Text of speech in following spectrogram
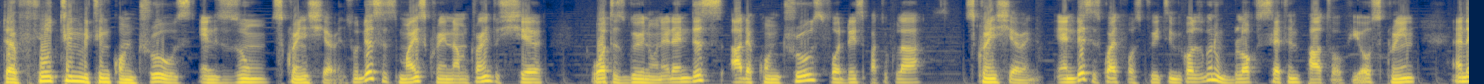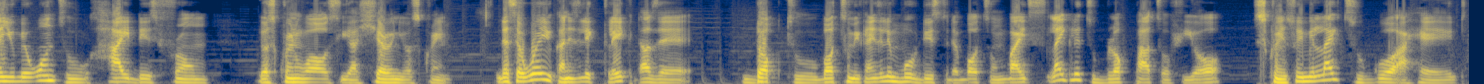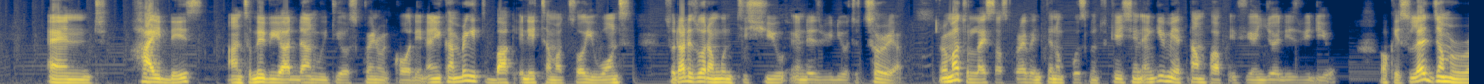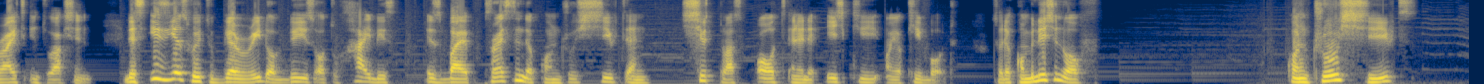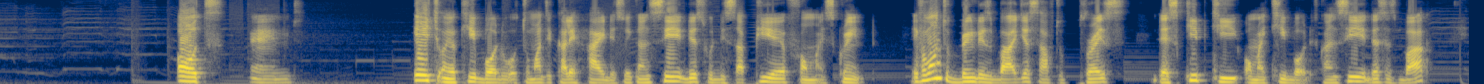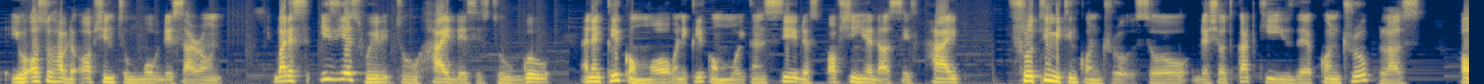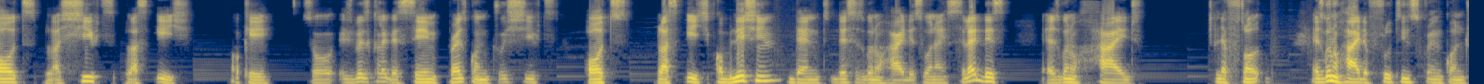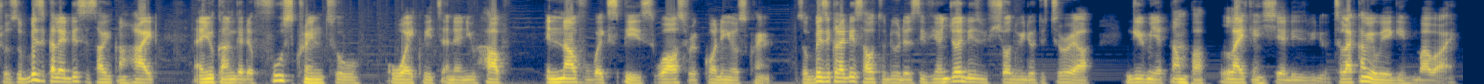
the floating meeting controls in Zoom screen sharing. So this is my screen, I'm trying to share what is going on and then these are the controls for this particular screen sharing. And this is quite frustrating because it's going to block certain parts of your screen and then you may want to hide this from your screen whilst you are sharing your screen. There's a way you can easily click, that's a dock to bottom. You can easily move this to the bottom, but it's likely to block part of your screen. So you may like to go ahead and hide this until maybe you are done with your screen recording and you can bring it back anytime at all you want. So that is what I'm going to teach you in this video tutorial. Remember to like, subscribe and turn on post notification and give me a thumb up if you enjoyed this video. Okay, so let's jump right into action. The easiest way to get rid of this or to hide this is by pressing the control shift and shift plus alt and then the H key on your keyboard. So the combination of control shift alt and H on your keyboard will automatically hide it. So you can see this will disappear from my screen. If I want to bring this back, I just have to press the skip key on my keyboard. You can see this is back. You also have the option to move this around. But the easiest way to hide this is to go and then click on more. When you click on more, you can see this option here that says hide floating meeting control. So the shortcut key is there control plus alt plus shift plus H. Okay. So it's basically the same press control shift alt plus H combination. Then this is going to hide this. When I select this, it's going to hide the float. It's going to hide the floating screen control. So basically this is how you can hide and you can get a full screen to work with and then you have enough workspace whilst recording your screen. So basically this is how to do this. If you enjoyed this short video tutorial, give me a thumb up, like and share this video. Till I come your way again. Bye bye.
